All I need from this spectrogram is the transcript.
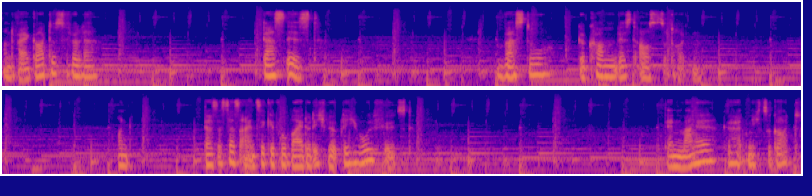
Und weil Gottes Fülle das ist, was du gekommen bist auszudrücken. Und das ist das Einzige, wobei du dich wirklich wohlfühlst. Denn Mangel gehört nicht zu Gott.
